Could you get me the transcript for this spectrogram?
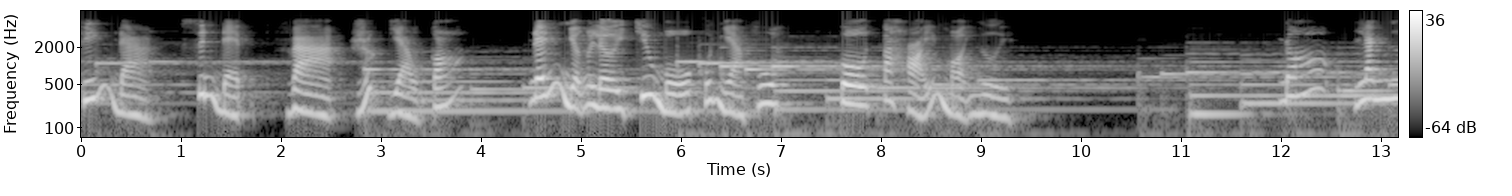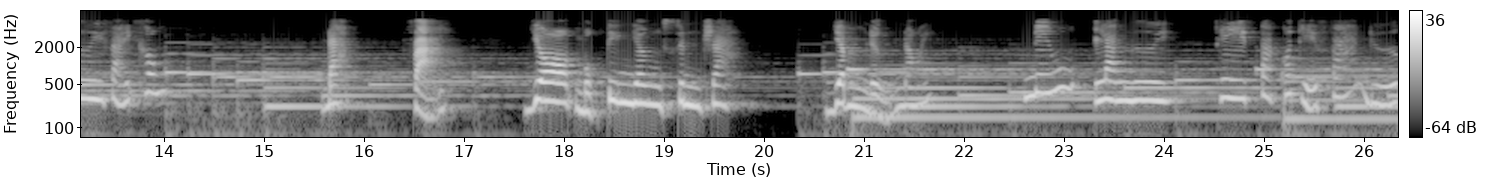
phiến đà, xinh đẹp và rất giàu có. Đến nhận lời chiêu mộ của nhà vua, cô ta hỏi mọi người, đó là người phải không? Đáp phải. Do một tiên nhân sinh ra, dâm nữ nói thể phá được.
